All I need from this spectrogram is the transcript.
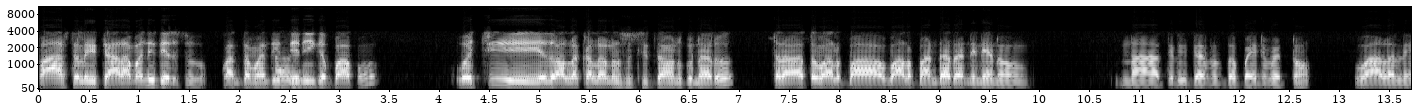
పాస్టర్లకి చాలా మంది తెలుసు కొంతమంది. తెలియక పాపం వచ్చి ఏదో అల్లకల్లను సృష్టిద్దాం అనుకున్నారు తర్వాత వాళ్ళ బా వాళ్ళ బండారాన్ని నేను నా తెలివితేటలతో బయట పెట్టడం వాళ్ళని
